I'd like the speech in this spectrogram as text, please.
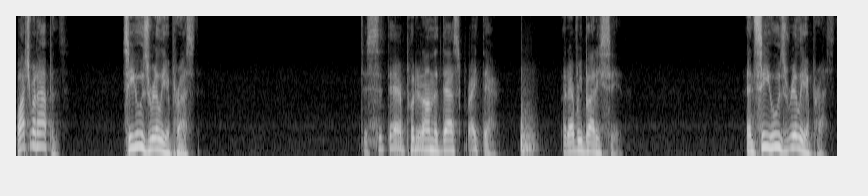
Watch what happens. See who's really oppressed. Just sit there, put it on the desk right there. Let everybody see it. And see who's really oppressed.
